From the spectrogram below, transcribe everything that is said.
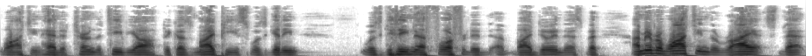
watching, had to turn the TV off because my peace was getting was getting uh, forfeited uh, by doing this. But I remember watching the riots that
